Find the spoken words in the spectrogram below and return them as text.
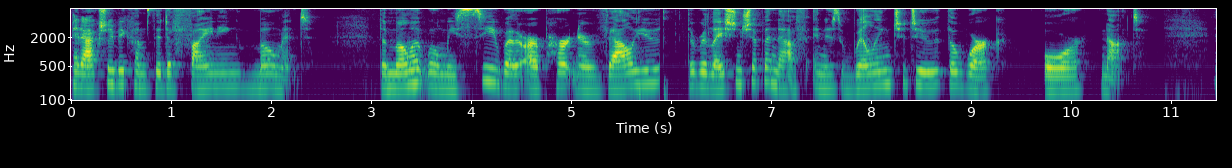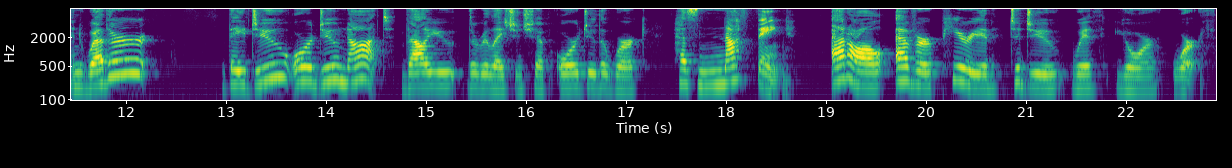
It actually becomes the defining moment. The moment when we see whether our partner values the relationship enough and is willing to do the work or not. And whether they do or do not value the relationship or do the work has nothing at all, ever, period, to do with your worth.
